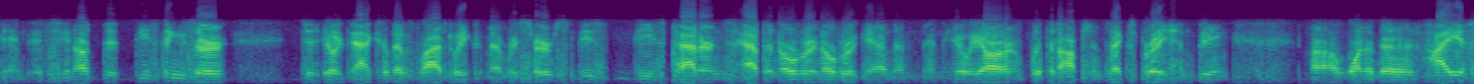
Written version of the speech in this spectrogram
and it's, you know, th- these things are actually that was last week if memory serves. These these patterns happen over and over again, and, and here we are with an options expiration being uh, one of the highest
